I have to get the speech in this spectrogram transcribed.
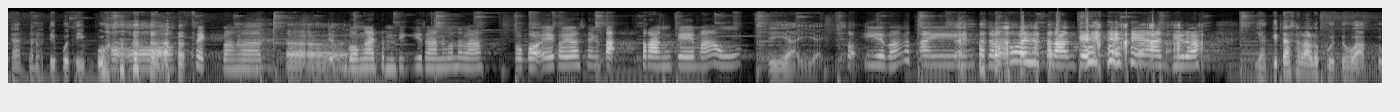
dan penuh tipu-tipu Oh, oh fake banget. Heeh. Yuk, Gue ngadem pikiran ngono lah. Pokoknya kaya sing tak terangke mau. iya iya iya Sok iya banget aing. Padahal kok wis terangke. Anjir ah. ya kita selalu butuh waktu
